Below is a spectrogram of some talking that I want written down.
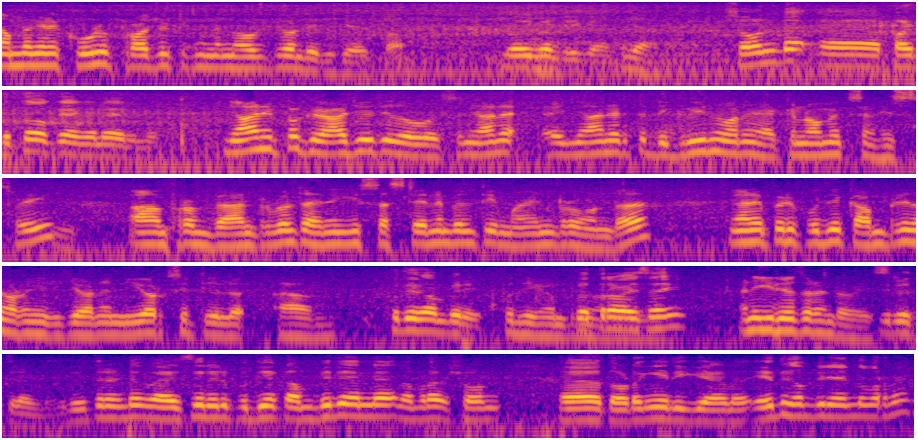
നമ്മളിങ്ങനെ കൂടുതൽ പ്രോജക്റ്റ് ഇങ്ങനെ നോക്കിക്കൊണ്ടിരിക്കുക ഇപ്പോൾ നോക്കിക്കൊണ്ടിരിക്കുക പഠിത്തമൊക്കെ എങ്ങനെയായിരുന്നു? ഞാനിപ്പോൾ ഗ്രാജുവേറ്റ് ചെയ്ത സോ ഞാൻ ഞാനെടുത്ത ഡിഗ്രി എന്ന് പറഞ്ഞാൽ economics and history from Vanderbilt എനിക്ക് സസ്റ്റൈനബിലിറ്റി മൈൻഡറും ഉണ്ട്. ഞാനിപ്പോൾ ഒരു പുതിയ കമ്പനി തുടങ്ങിയിരിക്കുകയാണ് ന്യൂയോർക്ക് സിറ്റിയിൽ പുതിയ കമ്പനി പുതിയ കമ്പനി എത്ര വയസ്സായി? എനിക്ക് ഇരുപത്തിരണ്ട് വയസ്സ്. ഇരുപത്തിരണ്ട്. ഇരുപത്തിരണ്ട് വയസ്സിൽ ഒരു പുതിയ കമ്പനി തന്നെ നമ്മുടെ ഷോൺ തുടങ്ങിയിരിക്കുകയാണ്. ഏത് കമ്പനിയാണെന്ന് പറഞ്ഞാൽ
